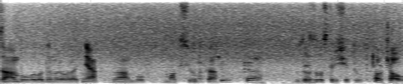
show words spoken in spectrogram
З вами був Володимир Воротняк, з вами був Максютка. Максютка. До зустрічі тут. Чау-чау.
